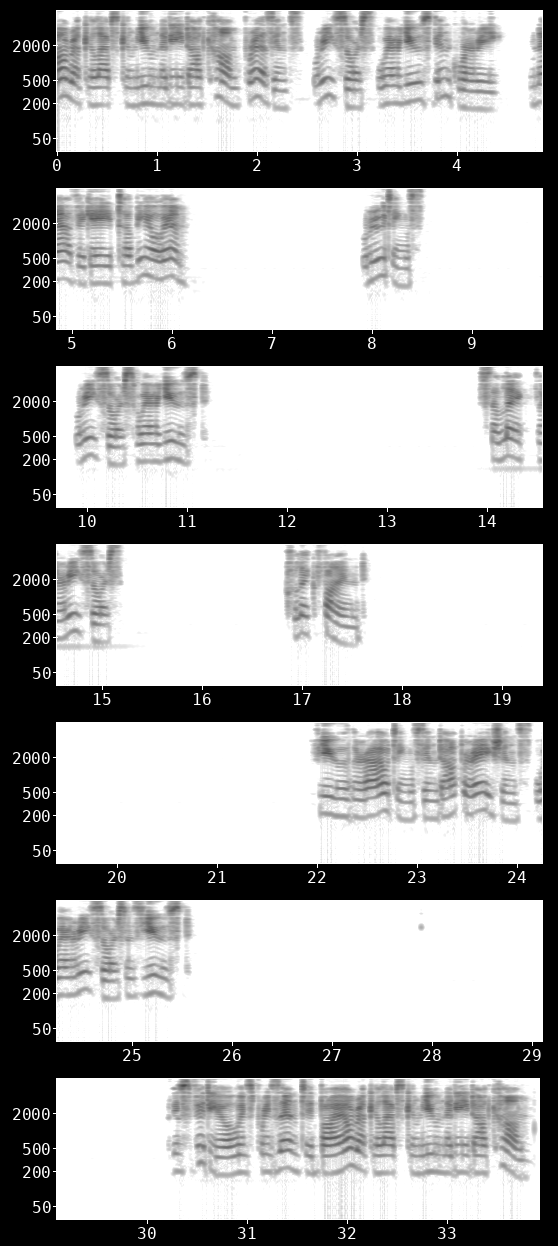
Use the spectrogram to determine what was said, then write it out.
OracleAppsCommunity.com presents resource where used inquiry. Navigate to BOM. Routings. Resource where used. Select the resource. Click Find. View the routings and operations where resource is used. This video is presented by OracleAppsCommunity.com.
